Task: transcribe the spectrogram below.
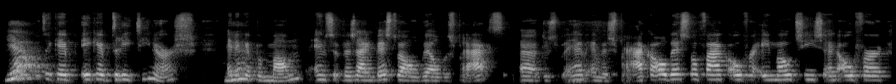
Ja. Want ik heb, ik heb drie tieners en ik heb een man. En we zijn best wel wel bespraakt. Uh, dus, hè, en we spraken al best wel vaak over emoties en over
